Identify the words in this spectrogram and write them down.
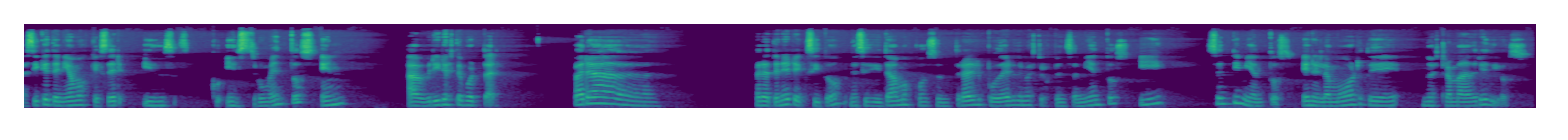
Así que teníamos que ser instrumentos en abrir este portal. Para, para tener éxito necesitamos concentrar el poder de nuestros pensamientos y sentimientos en el amor de nuestra Madre Dios.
